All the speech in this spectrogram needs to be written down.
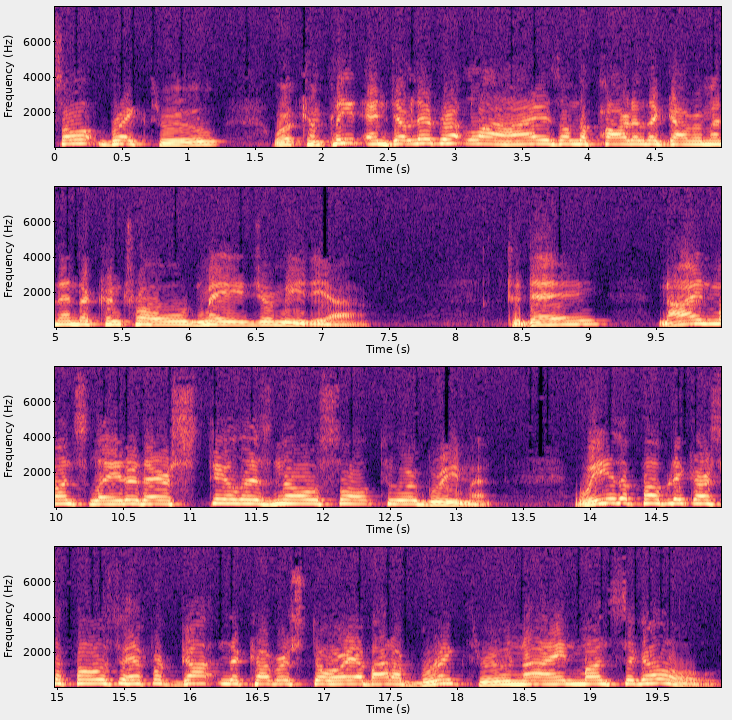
SALT breakthrough were complete and deliberate lies on the part of the government and the controlled major media. Today Nine months later there still is no SALT II agreement. We the public are supposed to have forgotten the cover story about a breakthrough nine months ago.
